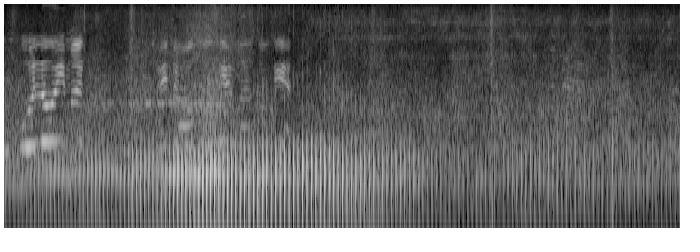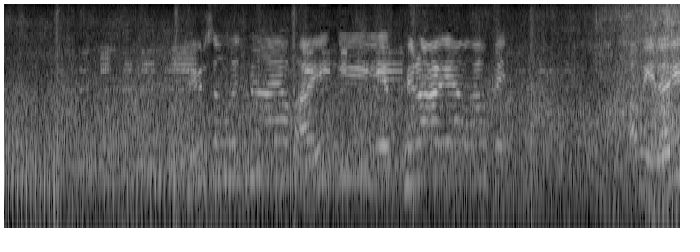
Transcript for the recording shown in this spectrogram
तुम बोलो ही मत स्विच ऑफ़ हो गया बंद हो गया फिर समझ में आया भाई कि ये फिर आ गया वहाँ पे हम इधर ही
